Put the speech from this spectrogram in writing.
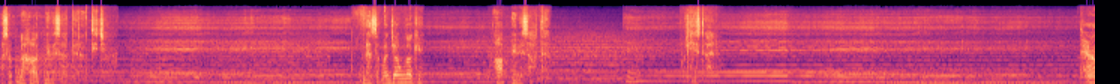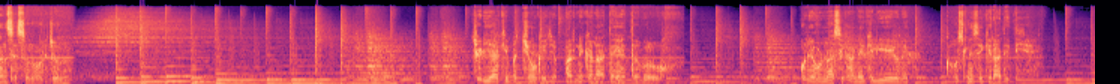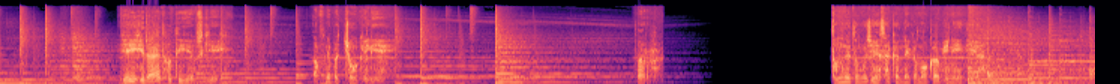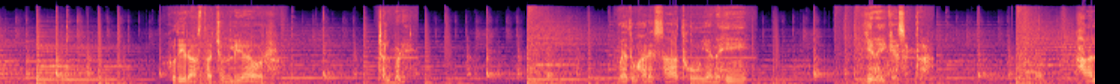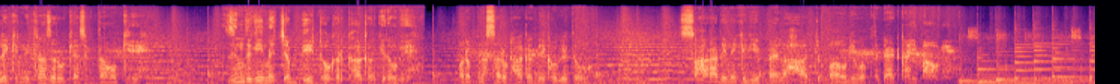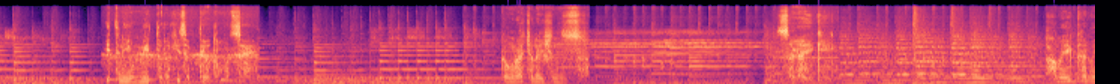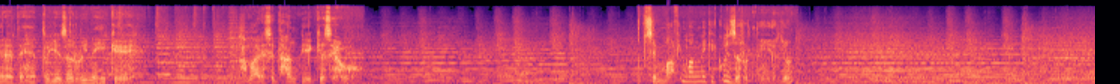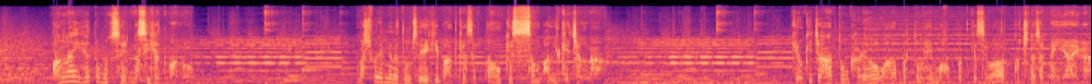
बस अपना हाथ मेरे सर पे रख दीजिए। मैं समझ जाऊँगा कि आप मेरे साथ हैं। ध्यान से सुनो, अर्जुन। चिड़िया के बच्चों के जब पर निकल आते हैं, तब वो उन्हें उड़ना सिखाने के लिए उन्हें घोंसले से गिरा देती है। यही हिदायत होती है उसकी अपने बच्चों के लिए। पर तुमने तो मुझे ऐसा करने का मौका भी नहीं दिया। खुद ही रास्ता चुन लिया और चल पड़े। मैं तुम्हारे साथ हूँ या नहीं, ये नहीं कह सकता। हाँ लेकिन इतना ज़रूर कह सकता हूँ कि ज़िंदगी में जब भी ठोकर खाकर गिरोगे और अपना सर उठाकर देखोगे तो सहारा देने के लिए पहला हाथ जो पाओगे वो अपने डैड का ही पाओगे। इतनी उम्मीद तो रख ही सकते हो तुम मुझसे। कंग्रेचुलेशंस सगाई की। हम एक घर में रहते हैं तो ये ज़रूरी नहीं कि हमारे सिद्धांत भी एक जैसे हो। मुझसे माफ़ी मांगने की कोई ज़रूरत नहीं, अर्जुन। मांगना ही है तो मुझसे नसीहत मांगो। मशवरे में मैं तुमसे एक ही बात कह सकता हूँ कि संभल के चलना। क्योंकि जहाँ तुम खड़े हो, वहाँ पर तुम्हें मोहब्बत के सिवा और कुछ नज़र नहीं आएगा।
